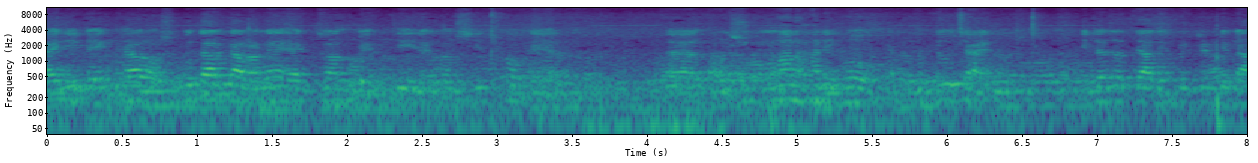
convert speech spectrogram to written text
আইনি ব্যাখ্যার অসুবিধার কারণে একজন ব্যক্তির একজন শিক্ষকের তার সম্মানহানি হোক, এটা তো কেউ চায় না। এটা যাতে আর রিপিটেডলি না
